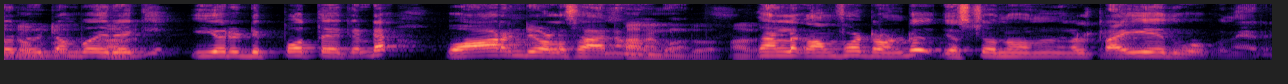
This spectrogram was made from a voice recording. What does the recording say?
തൊണ്ണൂറ്റൊമ്പത് രൂപയ്ക്ക് ഈ ഒരു ഡിപ്പോ തേക്കിന്റെ വാറന്റി ഉള്ള സാധനം നല്ല കംഫർട്ട് ഉണ്ട്. ജസ്റ്റ് ഒന്ന് നിങ്ങൾ ട്രൈ ചെയ്ത് പോകും നേരെ.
